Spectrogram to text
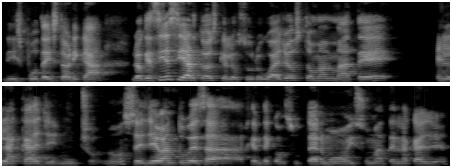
disputa histórica. Lo que sí es cierto es que los uruguayos toman mate en la calle mucho, ¿no? Se llevan, tú ves a gente con su termo y su mate en la calle,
